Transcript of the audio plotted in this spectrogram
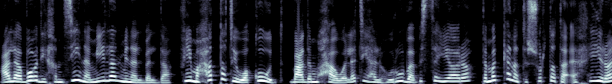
على بعد خمسين ميلا من البلدة. في محطة وقود بعد محاولتها الهروب بالسيارة تمكنت الشرطة أخيرا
